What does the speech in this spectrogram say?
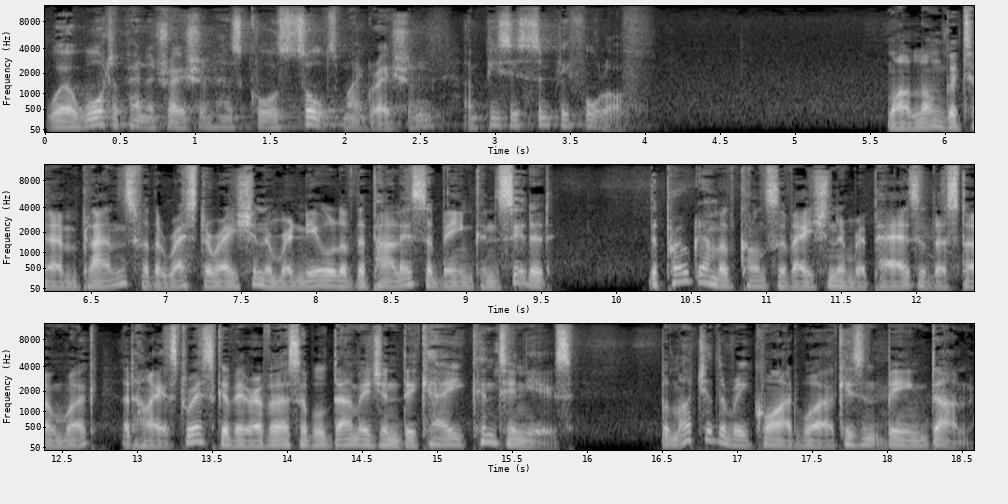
where water penetration has caused salts migration and pieces simply fall off. While longer term plans for the restoration and renewal of the palace are being considered, The programme of conservation and repairs of the stonework at highest risk of irreversible damage and decay continues. But much of the required work isn't being done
